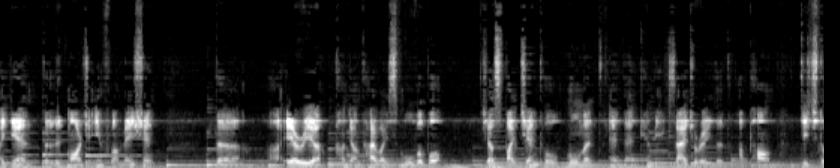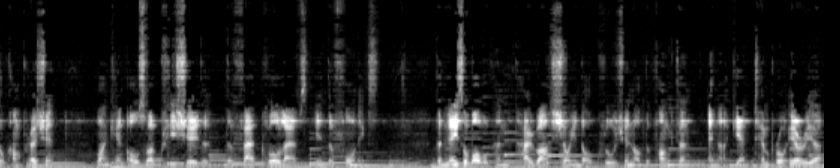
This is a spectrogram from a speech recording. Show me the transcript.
again, the lid margin inflammation, the uh, area conjunctiva is movable just by gentle movement and then can be exaggerated upon digital compression. One can also appreciate the fat prolapse in the fornix. The nasal bulbar conjunctiva showing the occlusion of the punctum and again temporal area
